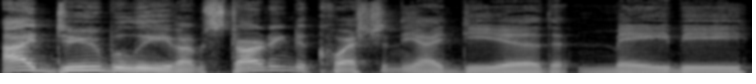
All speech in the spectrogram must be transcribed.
I do believe, I'm starting to question the idea that maybe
